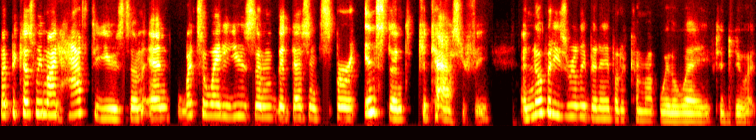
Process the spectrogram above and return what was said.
but because we might have to use them. And what's a way to use them that doesn't spur instant catastrophe? And nobody's really been able to come up with a way to do it.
